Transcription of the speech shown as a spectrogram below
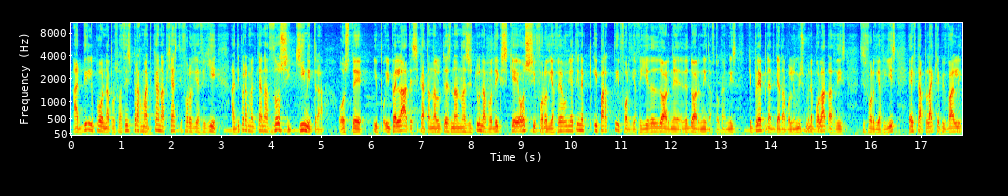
Αντί λοιπόν να προσπαθήσει πραγματικά να πιάσει τη φοροδιαφυγή, αντί πραγματικά να δώσει κίνητρα ώστε οι πελάτες, οι καταναλωτές να αναζητούν αποδείξεις και όσοι φοροδιαφεύγουν, γιατί είναι υπαρκτή φοροδιαφυγή, δεν το, αρνεί, δεν το αρνείται αυτό κανείς και πρέπει να την καταπολεμήσουμε. Είναι πολλά τα δις της φοροδιαφυγής. Έρχεται απλά και επιβάλλει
